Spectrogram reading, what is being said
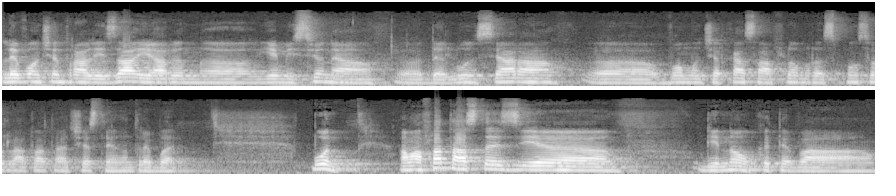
le vom centraliza, iar în uh, emisiunea uh, de luni seara uh, vom încerca să aflăm răspunsuri la toate aceste întrebări. Bun, am aflat astăzi din nou câteva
